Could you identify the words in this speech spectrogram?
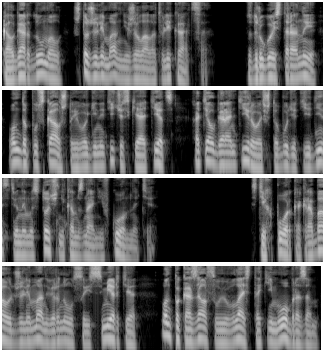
Калгар думал, что Желеман не желал отвлекаться. С другой стороны, он допускал, что его генетический отец хотел гарантировать, что будет единственным источником знаний в комнате. С тех пор, как Рабаут Желеман вернулся из смерти, он показал свою власть таким образом,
